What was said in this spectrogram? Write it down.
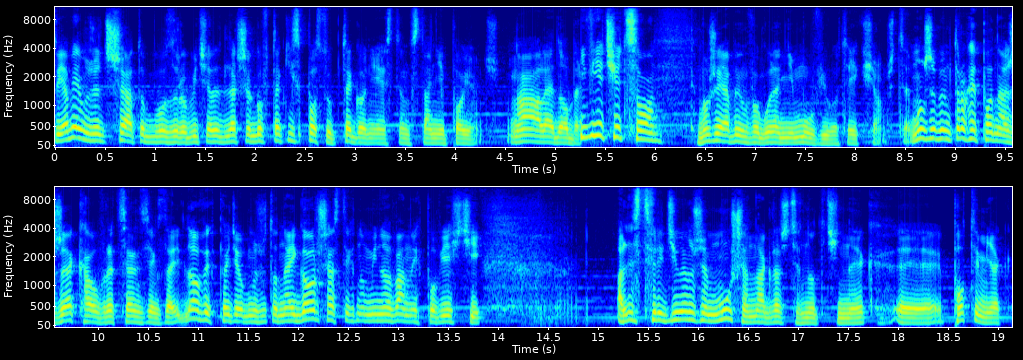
ja wiem, że trzeba to było zrobić, ale dlaczego w taki sposób? Tego nie jestem w stanie pojąć. No ale dobra. I wiecie co? Może ja bym w ogóle nie mówił o tej książce. Może bym trochę ponarzekał w recenzjach zajdowych, powiedziałbym, że to najgorsza z tych nominowanych powieści ale stwierdziłem, że muszę nagrać ten odcinek e, po tym, jak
